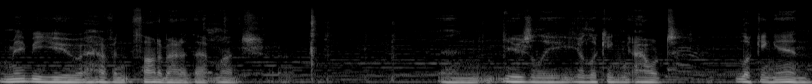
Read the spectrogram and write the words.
maybe you haven't thought about it that much. And usually you're looking out, looking in.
